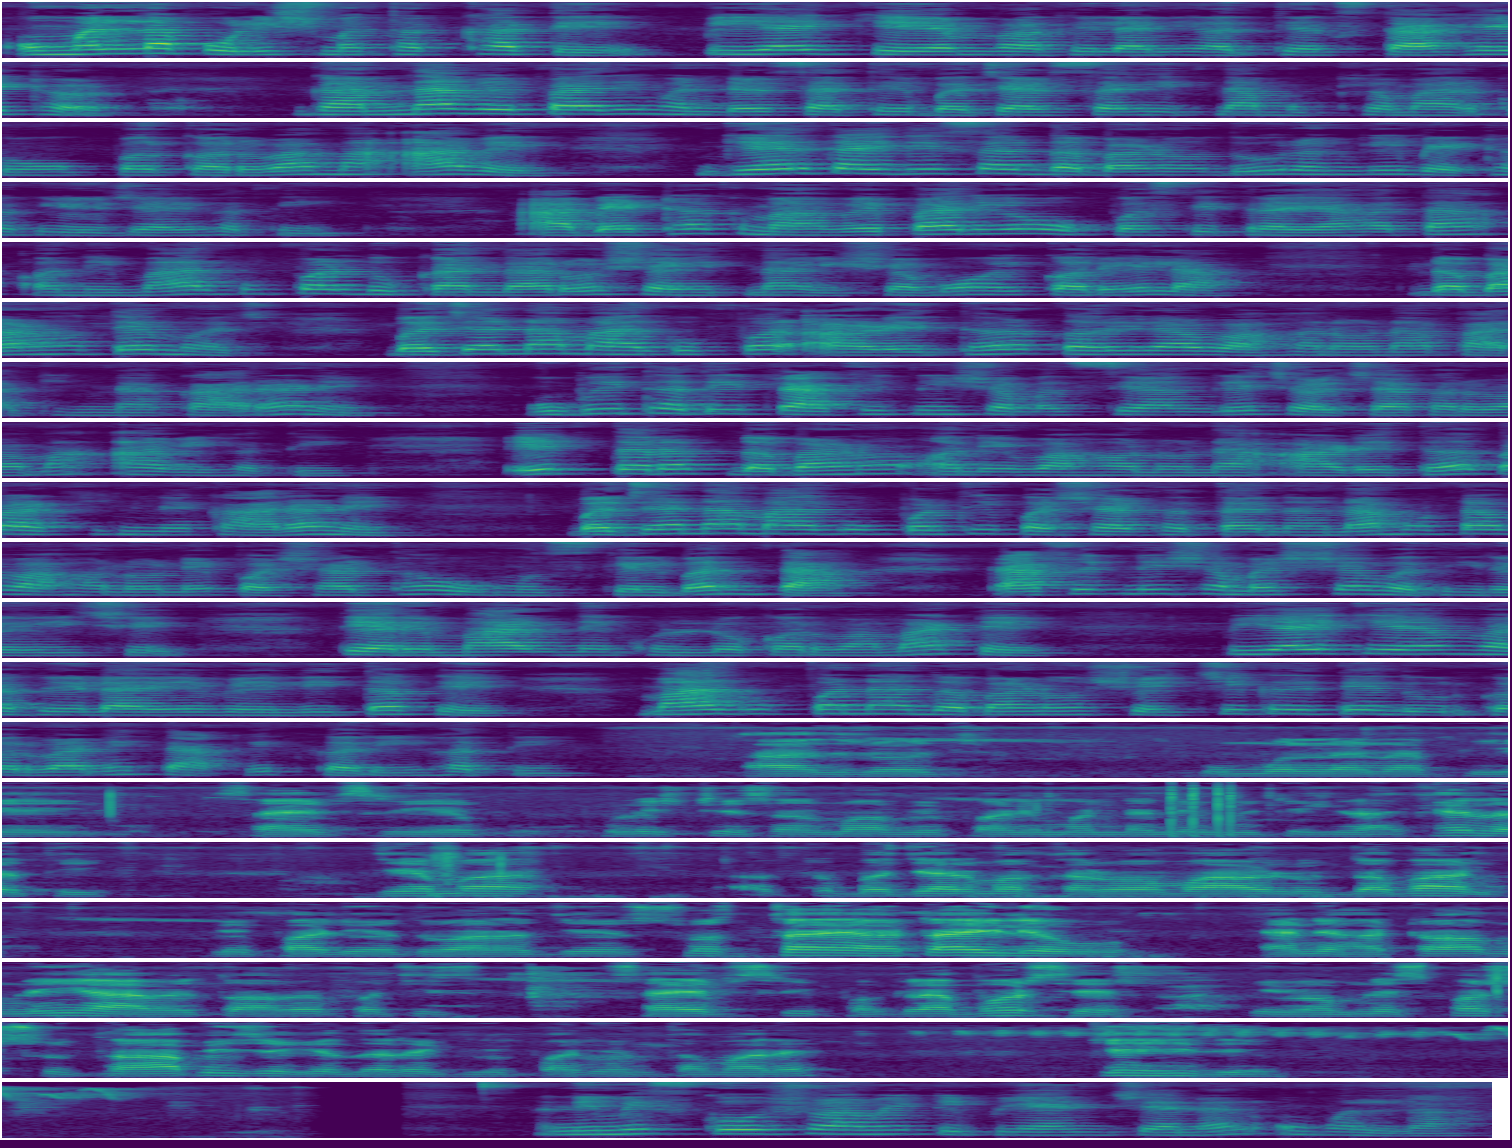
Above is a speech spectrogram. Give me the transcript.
Umalla police મથક ખાતે PI કે એમ વાઘેલાની અધ્યક્ષતા હેઠળ ગામના વેપારી મંડળ સાથે બજાર સહિતના મુખ્ય માર્ગો ઉપર કરવામાં આવેલ ગેરકાયદેસર દબાણો દૂર અંગે બેઠક યોજાઈ હતી. આ બેઠકમાં વેપારીઓ ઉપસ્થિત રહ્યા હતા અને માર્ગ ઉપર દુકાનદારો સહિતના ઇસમોએ કરેલા દબાણો તેમજ બજારના માર્ગ ઉપર આડેધડ કરેલા વાહનોના પાર્કિંગના કારણે ઊભી થતી ટ્રાફિકની સમસ્યા અંગે ચર્ચા કરવામાં આવી હતી. એક તરફ દબાણો અને વાહનોના આડેધડ પાર્કિંગને કારણે બજારના માર્ગ ઉપરથી પસાર થતા નાના મોટા વાહનોને પસાર થવું મુશ્કેલ બનતા ટ્રાફિકની સમસ્યા વધી રહી છે. ત્યારે માર્ગને ખુલ્લો કરવા માટે પીઆઈ કે એમ વાઘેલાએ વહેલી તકે માર્ગ ઉપરના દબાણો સ્વૈચ્છિક રીતે દૂર કરવાની તાકીદ કરી હતી. આજરોજ ઉમરલાના પીઆઈ સાહેબશ્રીએ પોલીસ સ્ટેશનમાં વેપારી મંડળની મિટિંગ રાખેલ હતી. જેમાં બજારમાં કરવામાં આવેલું દબાણ વેપારીઓ દ્વારા જે સ્વચ્છતાએ હટાવી લેવું, એને હટાવવામાં નહીં આવે, તો હવે પછી સાહેબશ્રી પગલાં ભરશે એવી અમને સ્પષ્ટ સૂચના આપી છે કે દરેક વેપારીઓને તમારે કહી દેવું. Nimish Goswami, TPN channel, Umalla.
